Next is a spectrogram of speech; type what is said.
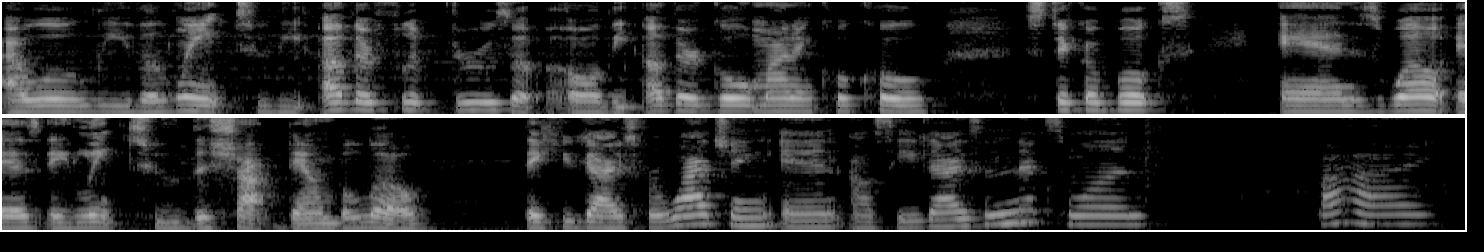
I will leave a link to the other flip throughs of all the other Goldmine & CoCo sticker books and as well as a link to the shop down below. Thank you guys for watching and I'll see you guys in the next one. Bye.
